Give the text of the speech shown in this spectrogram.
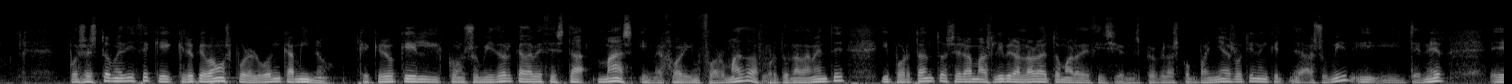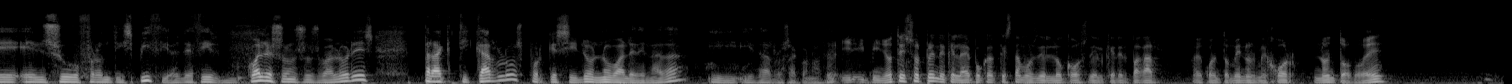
Pues esto me dice que creo que vamos por el buen camino, que creo que el consumidor cada vez está más y mejor informado, afortunadamente, y por tanto será más libre a la hora de tomar decisiones, pero que las compañías lo tienen que asumir y, y tener eh, en su frontispicio, es decir, cuáles son sus valores, practicarlos, porque si no, no vale de nada, y, y darlos a conocer. ¿Y, y no te sorprende que en la época que estamos del locos, del querer pagar eh, cuanto menos mejor, no en todo, ¿eh?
